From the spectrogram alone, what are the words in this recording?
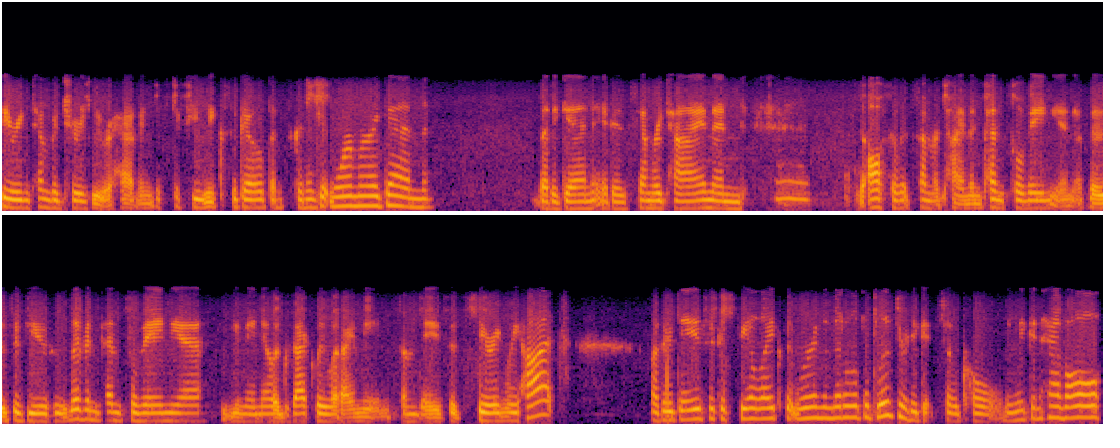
searing temperatures we were having just a few weeks ago, but it's going to get warmer again. But again, it is summertime, and also it's summertime in Pennsylvania. And those of you who live in Pennsylvania, you may know exactly what I mean. Some days it's searingly hot. Other days it could feel like that we're in the middle of a blizzard. It gets so cold, and we can have all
